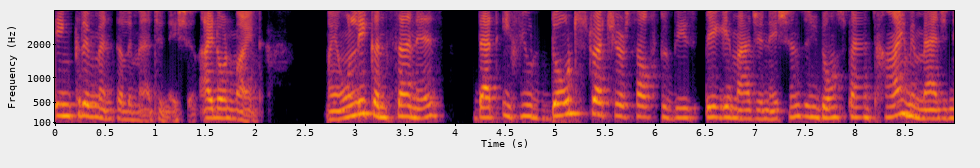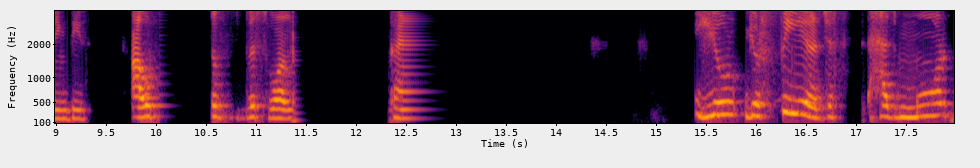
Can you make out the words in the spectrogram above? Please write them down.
Incremental imagination. I don't mind. My only concern is that if you don't stretch yourself to these big imaginations and you don't spend time imagining these out of this world kind your your fear just has more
